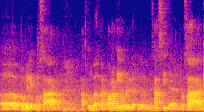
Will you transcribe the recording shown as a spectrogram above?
uh, pemilik perusahaan Hmm. atau bahkan orang yang bergerak di organisasi dan perusahaan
